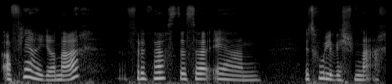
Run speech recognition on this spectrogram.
av flere grunner. For det første så er han utrolig visjonær.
